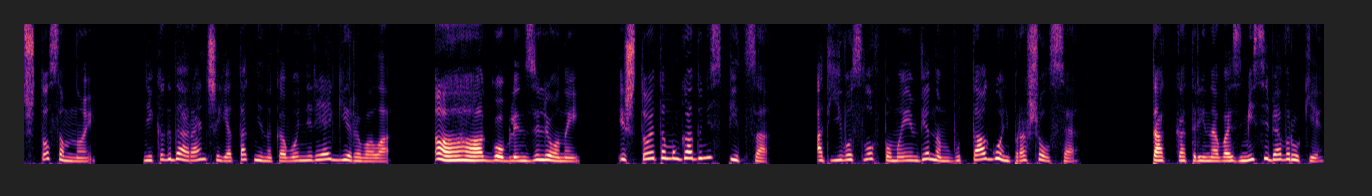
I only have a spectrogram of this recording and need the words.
что со мной? Никогда раньше я так ни на кого не реагировала. А, -а, -а гоблин зеленый! И что этому гаду не спится? От его слов по моим венам будто огонь прошелся. «Так, Катрина, возьми себя в руки!»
